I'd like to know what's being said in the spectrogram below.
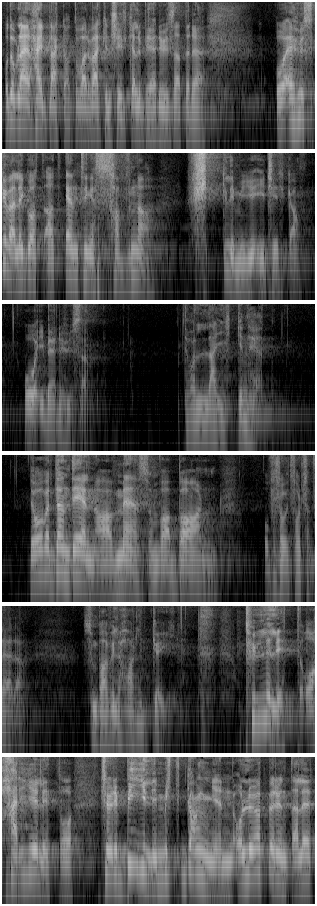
Og Da ble jeg helt blackout. Da var det verken kirke eller bedehus etter det. Og Jeg husker veldig godt at en ting jeg savna skikkelig mye i kirka og i bedehuset, det var leikenhet. Det var den delen av meg som var barn og for så vidt fortsatt er det, som bare ville ha det litt gøy. Tulle litt og herje litt og kjøre bil i midtgangen og løpe rundt. Eller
